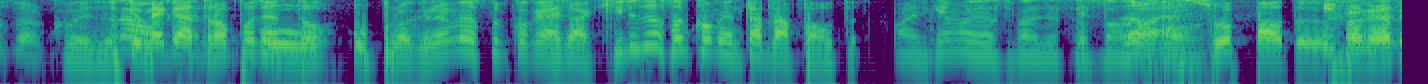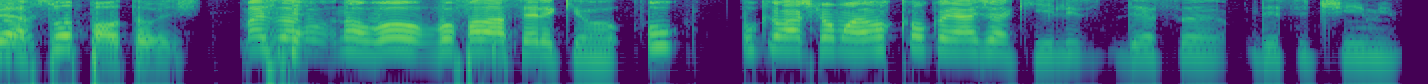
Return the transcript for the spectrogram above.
Só uma coisa. Não, Porque o Megatron aposentou. O, o programa é sobre qualquer de Aquiles ou sobre comentário da pauta? Olha, quem mandou você fazer essa Isso pauta? não, é a sua pauta. O Itens programa é a sua pauta hoje. Mas, não, vou, vou falar sério aqui, ó. O, o que eu acho que é o maior calcanhar de Aquiles dessa, desse time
